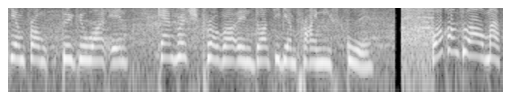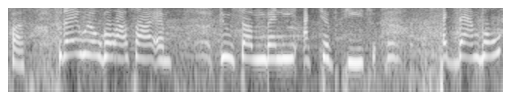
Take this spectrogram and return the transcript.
Kim from 3Q1 in Cambridge program in Doan Thi Diem Primary School. Welcome to our math class. Today we will go outside and do some many activities, examples,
